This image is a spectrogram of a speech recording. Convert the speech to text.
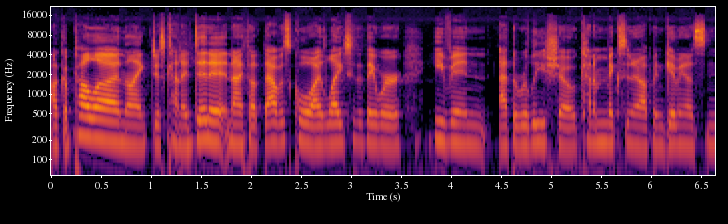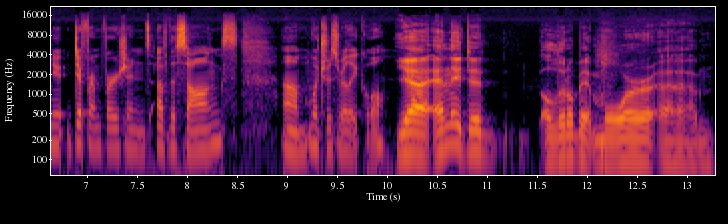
a cappella and like just kind of did it and I thought that was cool. I liked that they were even at the release show kind of mixing it up and giving us new different versions of the songs, um, which was really cool. Yeah, and they did a little bit more um,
